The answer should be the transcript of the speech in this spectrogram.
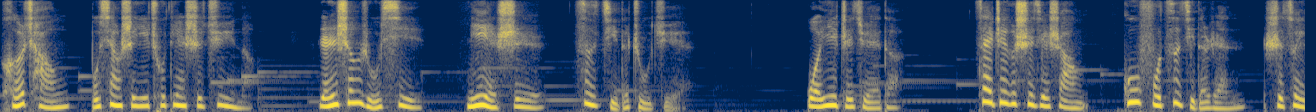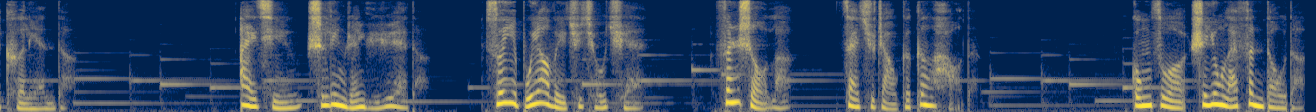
何尝不像是一出电视剧呢？人生如戏，你也是自己的主角。我一直觉得，在这个世界上，辜负自己的人是最可怜的。爱情是令人愉悦的。所以不要委曲求全，分手了，再去找个更好的。工作是用来奋斗的，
